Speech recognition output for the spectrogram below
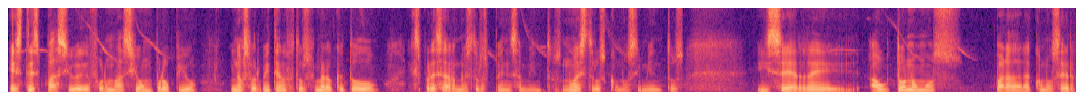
este espacio de formación propio nos permite a nosotros, primero que todo, expresar nuestros pensamientos, nuestros conocimientos y ser eh, autónomos para dar a conocer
